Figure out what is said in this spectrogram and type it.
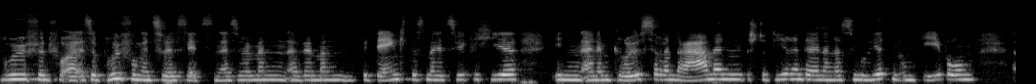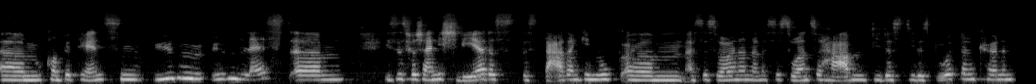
prüfen, also Prüfungen zu ersetzen. Also wenn man, äh, wenn man bedenkt, dass man jetzt wirklich hier in einem größeren Rahmen Studierende in einer simulierten Umgebung ähm, Kompetenzen üben, üben lässt, ähm, ist es wahrscheinlich schwer, dass, dass da dann genug ähm, Assessorinnen und Assessoren zu haben, die das, die das beurteilen können.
